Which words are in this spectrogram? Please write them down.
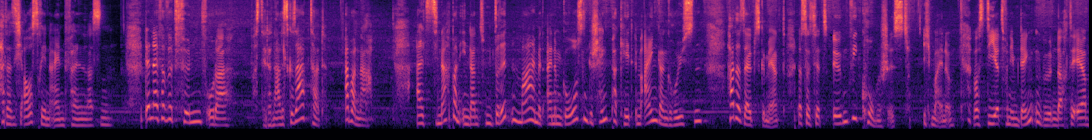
hat er sich Ausreden einfallen lassen. Denn er verwirrt fünf oder was der dann alles gesagt hat. Aber na, als die Nachbarn ihn dann zum dritten Mal mit einem großen Geschenkpaket im Eingang grüßten, hat er selbst gemerkt, dass das jetzt irgendwie komisch ist. Ich meine, was die jetzt von ihm denken würden, dachte er,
